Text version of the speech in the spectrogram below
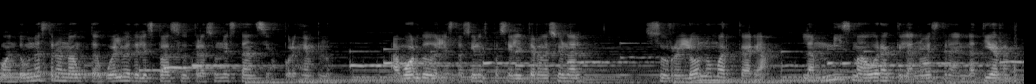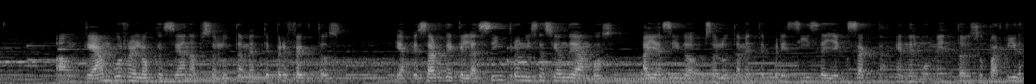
cuando un astronauta vuelve del espacio tras una estancia, por ejemplo, a bordo de la Estación Espacial Internacional, su reloj no marcará la misma hora que la nuestra en la Tierra, aunque ambos relojes sean absolutamente perfectos y a pesar de que la sincronización de ambos haya sido absolutamente precisa y exacta en el momento de su partida.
